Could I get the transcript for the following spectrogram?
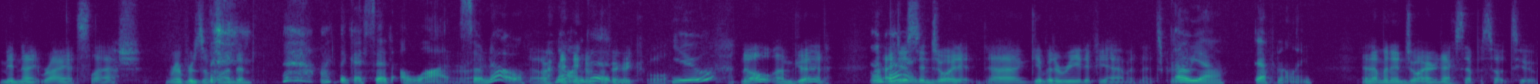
Midnight Riot slash Rivers of London? I think I said a lot, so no, right. no, I'm good. Very cool. You? No, I'm good. Okay. I just enjoyed it. Uh, give it a read if you haven't. That's great. oh yeah, definitely. And I'm going to enjoy our next episode too.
